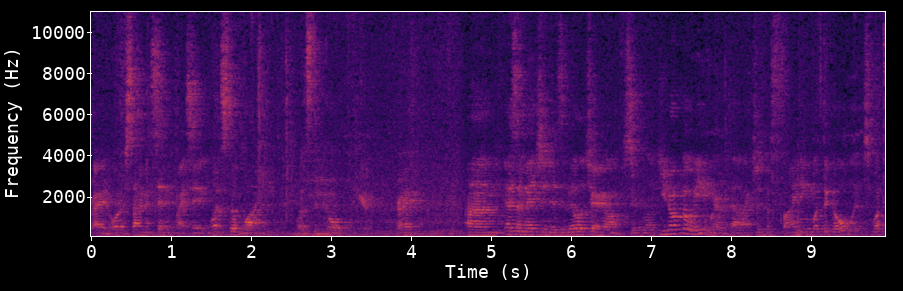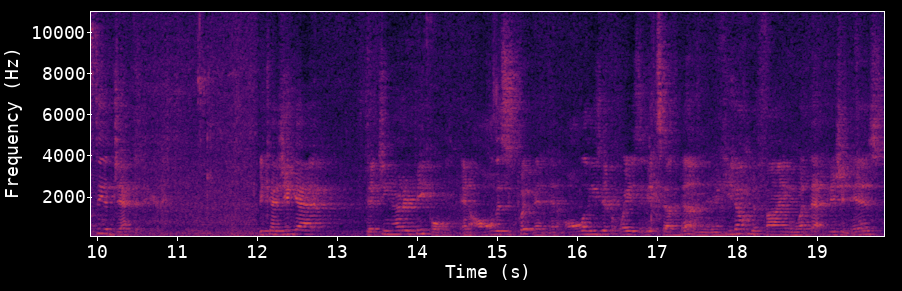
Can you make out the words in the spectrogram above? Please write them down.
right? Or Simon Sinek might say, what's the why? What's the goal here, right? Um, as I mentioned, as a military officer, like you don't go anywhere without actually defining what the goal is. What's the objective here? Because you got 1,500 people and all this equipment and all of these different ways to get stuff done, and if you don't define what that vision is,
